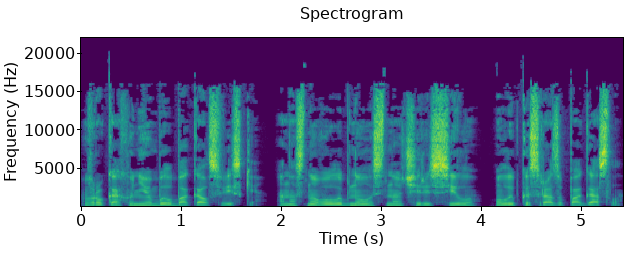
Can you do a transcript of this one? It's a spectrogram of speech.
в руках у нее был бокал с виски. Она снова улыбнулась, но через силу. Улыбка сразу погасла.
